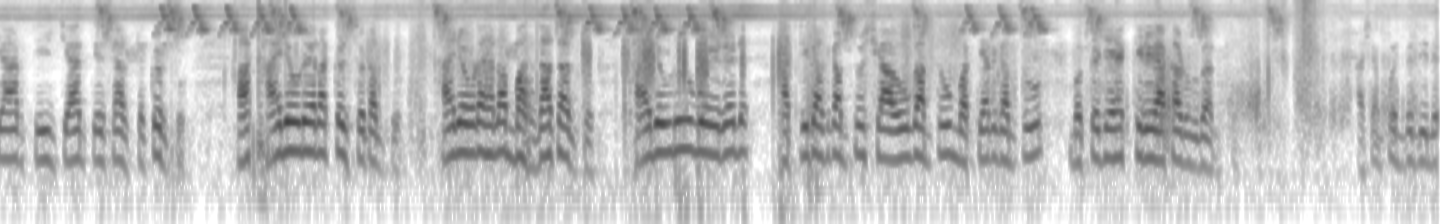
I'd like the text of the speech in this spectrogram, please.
चार तीन चार ते सार्थ करतो. हा खायला एवढं ह्याला कळस काढतो. खायला एवढा ह्याला भरडा चालतो. खायला एवढं वैरण हत्ती घास घालतो शाळू घालतो मक्यात घालतो मक्याच्या ह्या किरळ्या काढून घालतो. अशा पद्धतीनं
